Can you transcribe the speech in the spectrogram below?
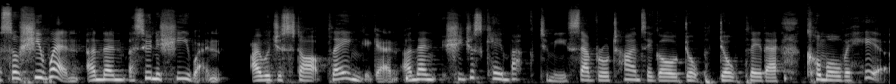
so she went, and then as soon as she went, I would just start playing again. And then she just came back to me several times, saying, "Oh, don't don't play there. Come over here."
